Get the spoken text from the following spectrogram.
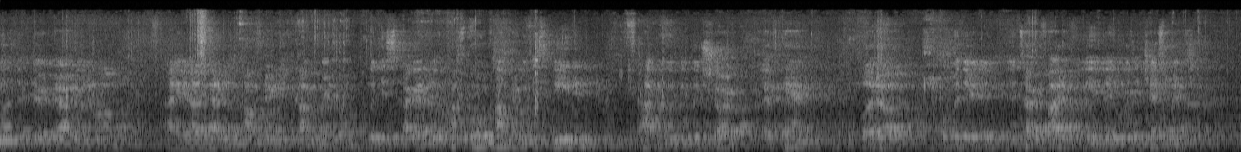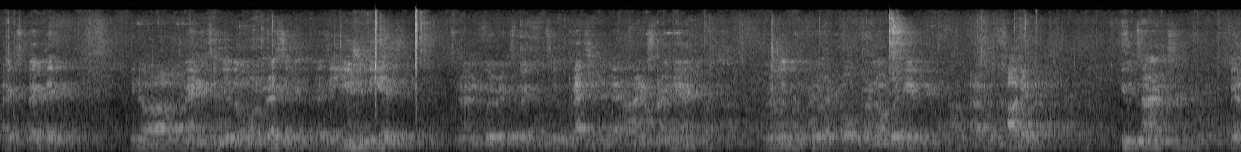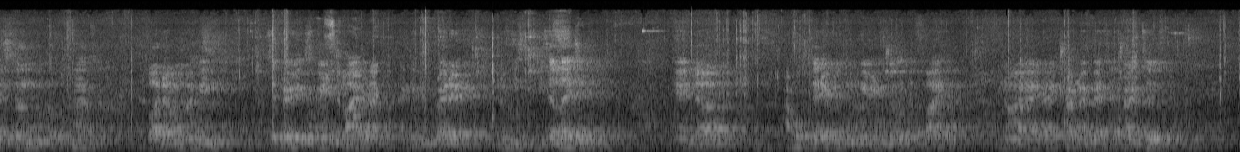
was the third round, you know, I uh, got a little confident. He caught me with this. I got a little overconfident with the speed, and he caught me with a good sharp left hand. But uh, over the, the entire fight, I believe that it was a chess match. I expected, you know, uh, Manny to be a little more aggressive as he usually is. You know, and we were expecting to catch him with that nice right hand. We were looking for it over and over again. Uh, we caught it a few times. We got stung him a couple times. But um, I mean, he's a very experienced fighter. I give him credit. You know, he's, he's a legend. And um, I hope that everyone here enjoyed the fight. You know, I, I tried my best. I tried to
